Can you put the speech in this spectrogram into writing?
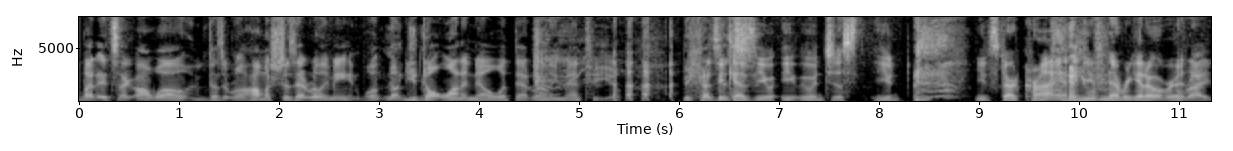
but it's like, oh well, does it? How much does that really mean? Well, no, you don't want to know what that really meant to you, because because you you would just you'd you'd start crying and you'd never get over it, right?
